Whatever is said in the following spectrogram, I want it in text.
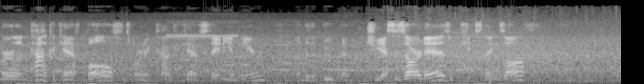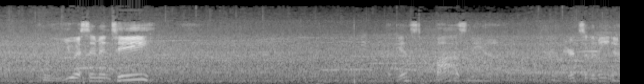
Merlin CONCACAF ball since we're in a CONCACAF stadium here under the boot of Gyasi Zardes, who kicks things off for the USMNT against Bosnia and Herzegovina.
